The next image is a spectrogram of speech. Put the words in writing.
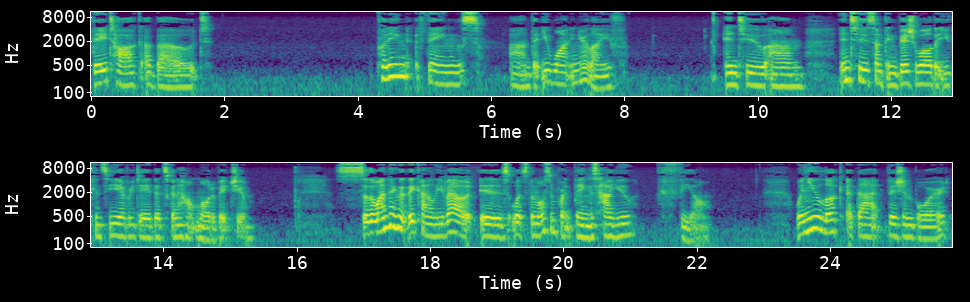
they talk about putting things um, that you want in your life into um, into something visual that you can see every day that's going to help motivate you. So the one thing that they kind of leave out is what's the most important thing is how you feel. When you look at that vision board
